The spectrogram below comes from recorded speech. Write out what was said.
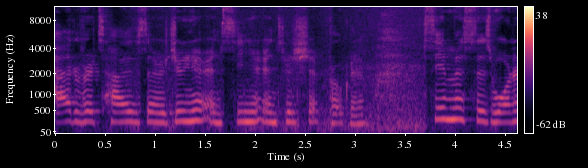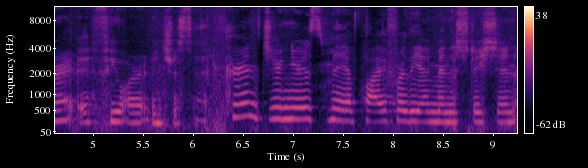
advertise their junior and senior internship program. See Mrs. Warner if you are interested. Current juniors may apply for the Administration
